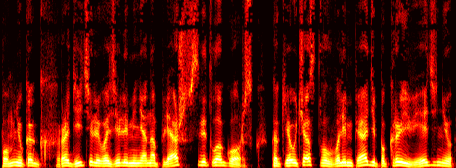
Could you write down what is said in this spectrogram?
Помню, как родители возили меня на пляж в Светлогорск, как я участвовал в Олимпиаде по краеведению,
